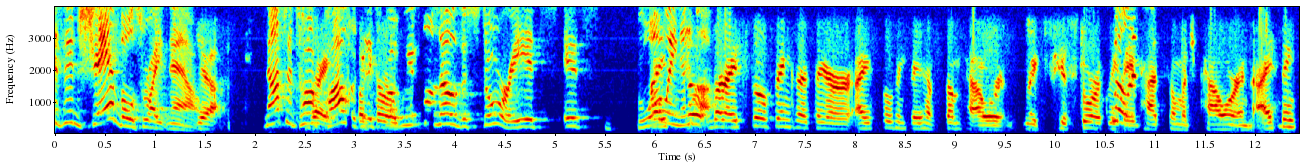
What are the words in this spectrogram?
is in shambles right now. yeah, Not to talk Right, but politics, for- but we all know the story. It's it's blowing still, up. But I still think that they are. I still think they have some power. Like historically, Well, they've had so much power, and I think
